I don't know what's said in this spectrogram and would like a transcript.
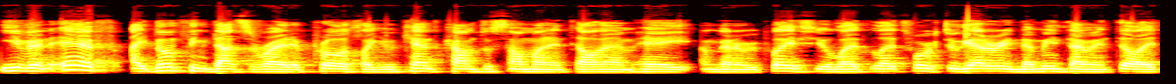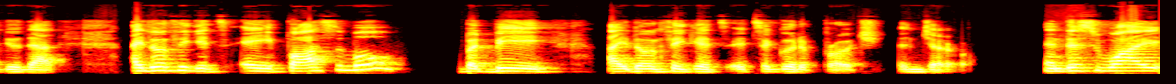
even if I don't think that's the right approach. Like you can't come to someone and tell him, "Hey, I'm going to replace you. Let let's work together in the meantime until I do that." I don't think it's a possible, but b I don't think it's it's a good approach in general. And this is why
